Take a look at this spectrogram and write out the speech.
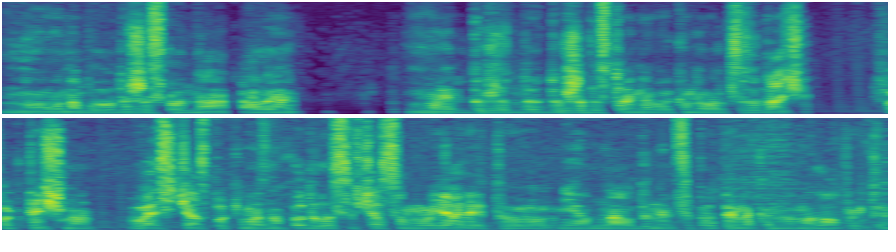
ну, вона була дуже складна, але ми дуже дуже достойно виконали цю задачу. Фактично, весь час, поки ми знаходилися в часовому ярі, то ні одна одиниця противника не могла прийти.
